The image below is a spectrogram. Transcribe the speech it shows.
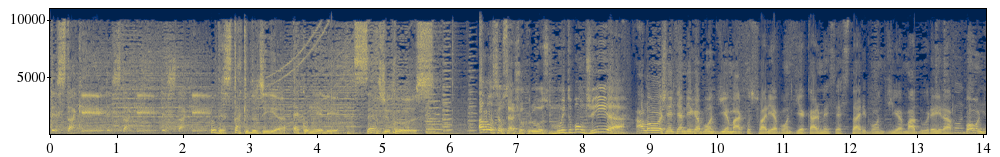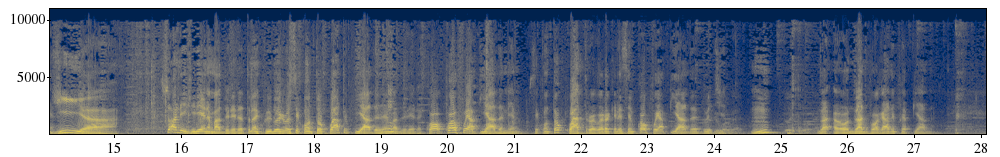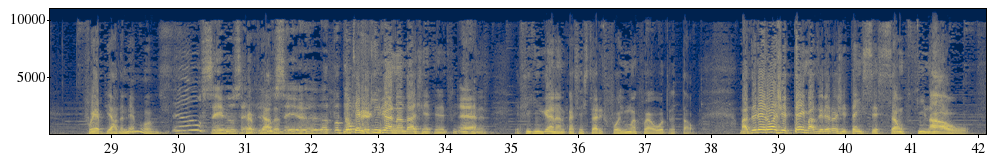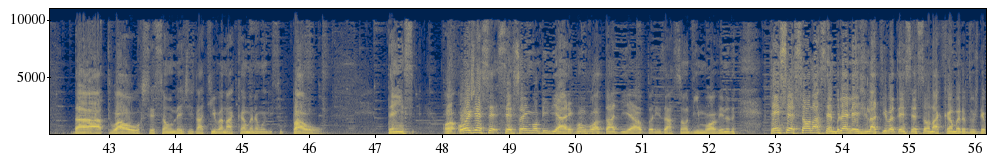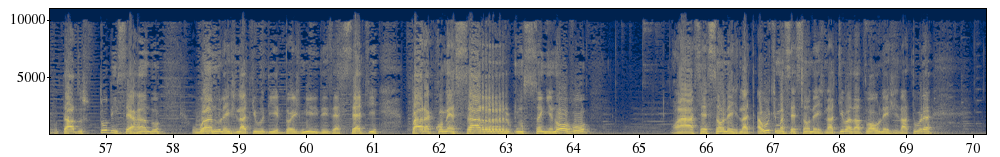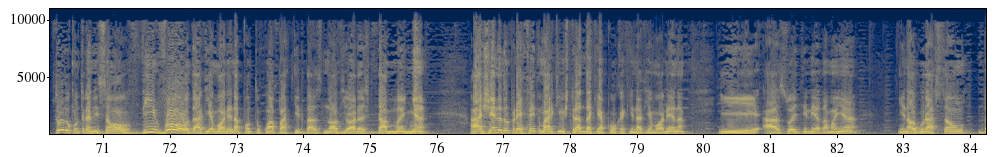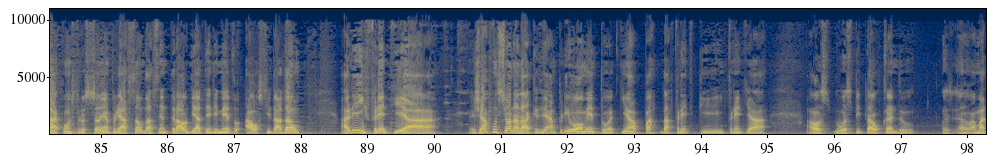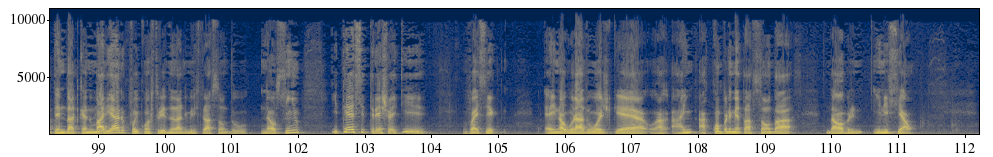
Destaque, destaque, destaque. O destaque do dia é com ele, Sérgio Cruz. Alô, seu Sérgio Cruz, muito bom dia. Alô, gente amiga, bom dia. Marcos Faria, bom dia. Carmen Sestari, bom dia. Madureira, bom, bom dia. dia. Só alegria, né, Madureira? Tranquilo. Hoje você contou quatro piadas, né, Madureira? Qual, qual foi a piada mesmo? Você contou quatro. Agora eu queria saber qual foi a piada do dia. Hum? Do, do advogado foi a piada. Foi a piada mesmo? Eu não sei, viu, Sérgio? Foi a piada? Eu não sei. Eu tô tão Ele fica enganando a gente, né? Ele fica, é. enganando. Ele fica enganando com essa história que foi uma, foi a outra tal. Madureira hoje tem, Madureira hoje tem sessão final da atual sessão legislativa na Câmara Municipal. Tem hoje é sessão imobiliária, vamos votar de autorização de imóvel. Tem sessão na Assembleia Legislativa, tem sessão na Câmara dos Deputados, tudo encerrando o ano legislativo de 2017 para começar com sangue novo a sessão legislativa, a última sessão legislativa da atual legislatura, tudo com transmissão ao vivo da viamorena.com a partir das 9 horas da manhã. A agenda do prefeito Marquinhos Estrada daqui a pouco aqui na Via Morena e às 8 e meia da manhã inauguração da construção e ampliação da central de atendimento ao cidadão ali em frente a. Já funciona lá, quer dizer, ampliou, aumentou. Tinha a parte da frente, que em frente a, ao Hospital Cândido, a maternidade Cândido Mariano, que foi construída na administração do Nelsinho, e tem esse trecho aí que vai ser é inaugurado hoje, que é a, a, a complementação da, da obra inicial.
